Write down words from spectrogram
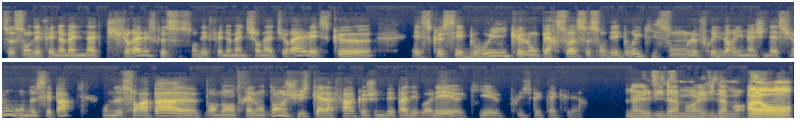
ce sont des phénomènes naturels? Est-ce que ce sont des phénomènes surnaturels? Est-ce que ces bruits que l'on perçoit, ce sont des bruits qui sont le fruit de leur imagination? On ne sait pas. On ne le saura pas euh, pendant très longtemps, jusqu'à la fin que je ne vais pas dévoiler, euh, qui est plus spectaculaire. évidemment, évidemment. Alors, on,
